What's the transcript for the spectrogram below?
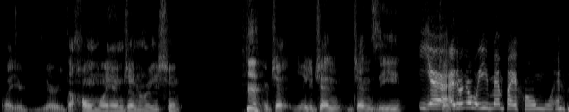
What you're you're the homeland generation? Yeah. Or gen, are you Gen Gen Z? Yeah, Gen- I don't know what you meant by homeland.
